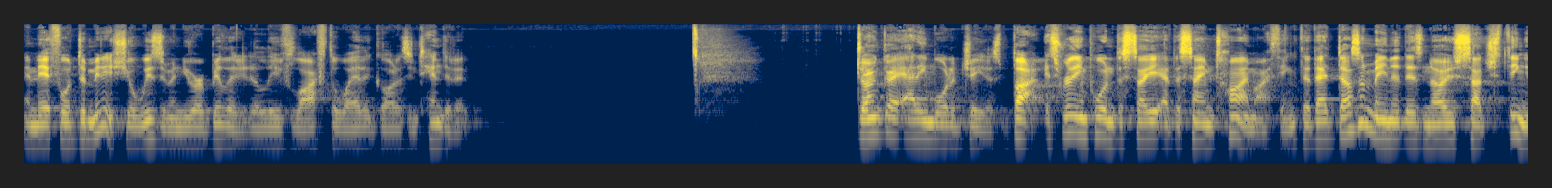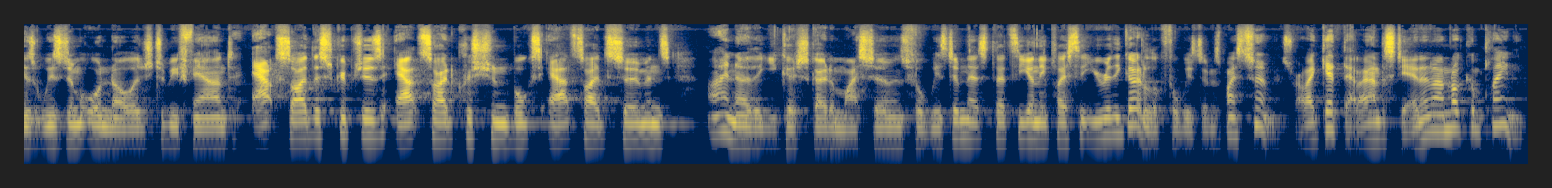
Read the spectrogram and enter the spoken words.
and therefore diminish your wisdom and your ability to live life the way that God has intended it. Don't go adding more to Jesus. But it's really important to say at the same time, I think, that that doesn't mean that there's no such thing as wisdom or knowledge to be found outside the scriptures, outside Christian books, outside sermons. I know that you just go to my sermons for wisdom. That's, that's the only place that you really go to look for wisdom, is my sermons, right? I get that. I understand, and I'm not complaining.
